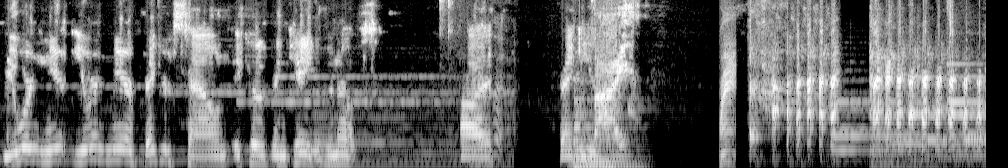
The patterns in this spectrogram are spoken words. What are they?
You were near. You were near Vickerstown. It could have been Kate. Who knows? Uh, thank you. Bye. ¡Ja, ja, ja, ja!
